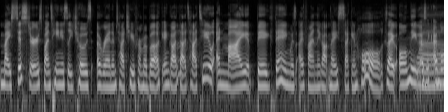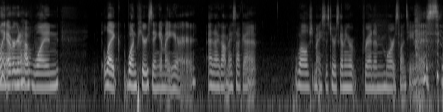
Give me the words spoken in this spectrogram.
my sister spontaneously chose a random tattoo from a book and got that tattoo. And my big thing was I finally got my second hole because I only I was like I'm only ever gonna have one like one piercing in my ear, and I got my second. Well, my sister is getting a random more spontaneous.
